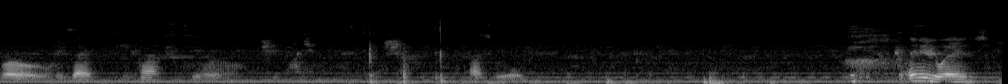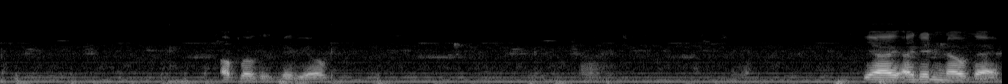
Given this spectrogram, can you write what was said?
Whoa, is that past zero? That's weird. Anyways, upload this video. Yeah, I, I didn't know that.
